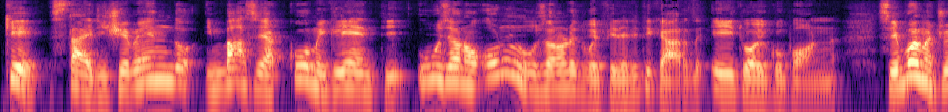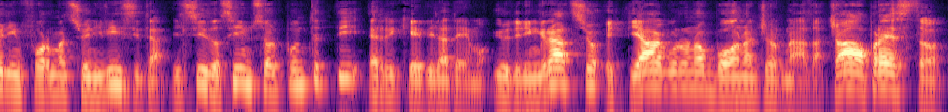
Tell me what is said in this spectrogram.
che stai ricevendo in base a come i clienti usano o non usano le tue fidelity card e i tuoi coupon. Se vuoi maggiori informazioni visita il sito simsol.it e richiedi la demo. Io ti ringrazio e ti auguro una buona giornata. Ciao, a presto!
